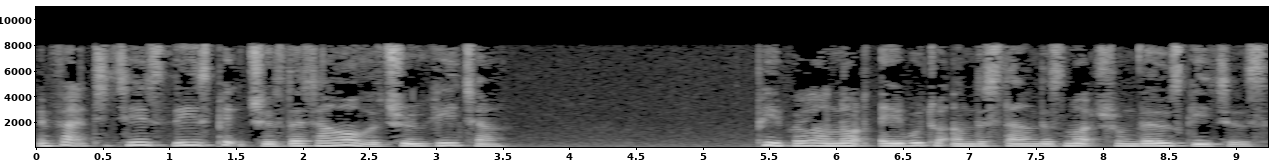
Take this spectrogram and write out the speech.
In fact, it is these pictures that are the true Gita people are not able to understand as much from those Gitas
